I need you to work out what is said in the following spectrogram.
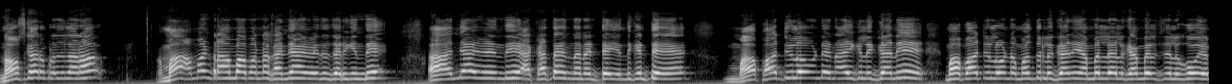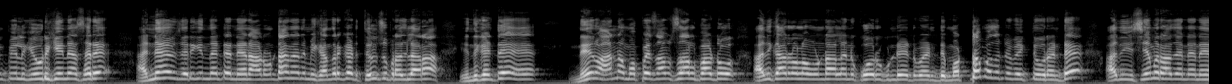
నమస్కారం ప్రజలారా. మా అమ్మంటి రాంబాబు అన్నకు అన్యాయం ఏదో జరిగింది. ఆ అన్యాయం ఏంది? ఆ కథ ఏందనంటే ఎందుకంటే మా పార్టీలో ఉండే నాయకులకు కానీ మా పార్టీలో ఉండే మంత్రులకు కానీ ఎమ్మెల్యేలకు ఎమ్మెల్సీలకు ఎంపీలకు ఎవరికైనా సరే అన్యాయం జరిగిందంటే నేను ఆడ ఉంటానని మీకు అందరికీ తెలుసు ప్రజలారా. ఎందుకంటే నేను అన్న ముప్పై సంవత్సరాల పాటు అధికారంలో ఉండాలని కోరుకునేటువంటి మొట్టమొదటి వ్యక్తి ఎవరంటే అది సీమరాజన్ అనే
